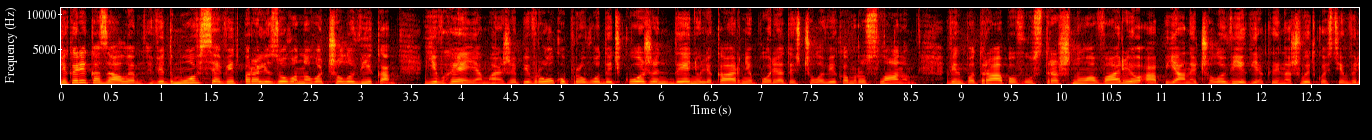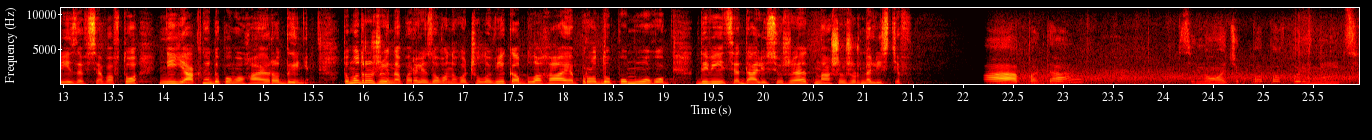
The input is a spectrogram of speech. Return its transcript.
Лікарі казали, відмовся від паралізованого чоловіка. Євгенія майже півроку проводить кожен день у лікарні поряд із чоловіком Русланом. Він потрапив у страшну аварію, а п'яний чоловік, який на швидкості врізався в авто, ніяк не допомагає родині. Тому дружина паралізованого чоловіка благає про допомогу. Дивіться далі сюжет наших журналістів. Папа, да? синочок, папа в больнице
